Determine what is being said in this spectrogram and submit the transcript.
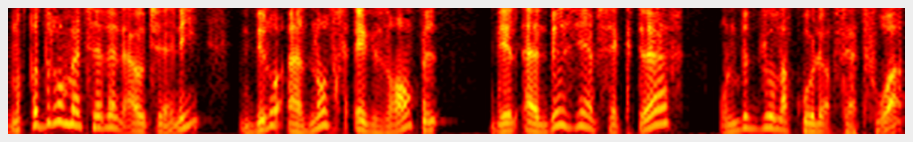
نقدروا مثلا عاوتاني نديروا un autre exemple ديال un deuxième secteur ونبدلوا la couleur cette fois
